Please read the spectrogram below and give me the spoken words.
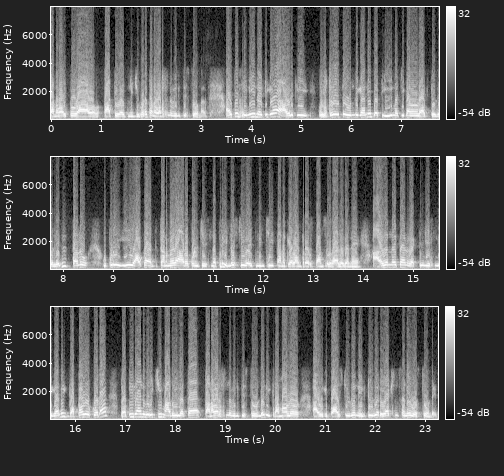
తన వైపు ఆ పార్టీ వైపు నుంచి కూడా తన వర్షను వినిపిస్తూ ఉన్నారు. అయితే సినీ నటిగా ఆవిడకి హిస్టరీ అయితే ఉంది కానీ బట్ ఈ మధ్య కాలంలో యాక్టివ్గా లేదు. తను ఇప్పుడు ఈ అవకా తన మీద ఆరోపణలు చేసినప్పుడు ఇండస్ట్రీ వైపు నుంచి తనకు ఎలాంటి రెస్పాన్స్ రాలేదనే ఆవేదన అయితే ఆయన వ్యక్తం చేసింది కానీ గతంలో కూడా ప్రతి దాని గురించి మాధవీలత తన వర్షను వినిపిస్తూ ఉండేది. ఈ క్రమంలో ఆవిడకి పాజిటివ్గా నెగిటివ్గా రియాక్షన్స్ అనేవి వస్తూ ఉండేవి.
